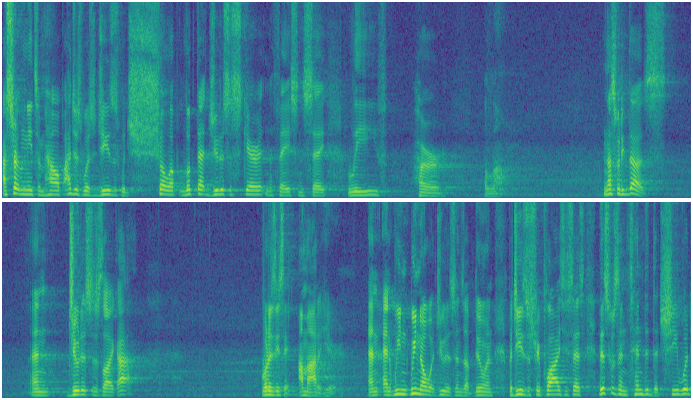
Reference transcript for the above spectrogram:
I certainly need some help. I just wish Jesus would show up, look that Judas Iscariot in the face, and say, Leave her alone. And that's what he does. And Judas is like, ah, what does he say? I'm out of here. And, and we, we know what Judas ends up doing. But Jesus replies, He says, This was intended that she would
